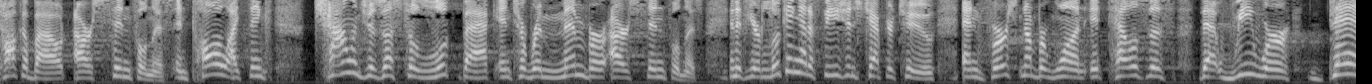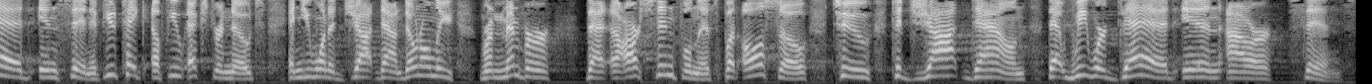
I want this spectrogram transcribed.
talk about our sinfulness. And Paul, I think, challenges us to look back and to remember our sinfulness. And if you're looking at Ephesians chapter 2 and verse number 1, it tells us that we were dead in sin. If you take a few extra notes and you want to jot down, don't only remember that our sinfulness, but also to, to jot down that we were dead in our sins.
